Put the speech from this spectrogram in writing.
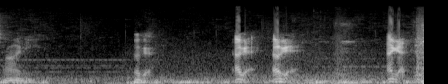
tiny. Okay. Okay, okay. I got this.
